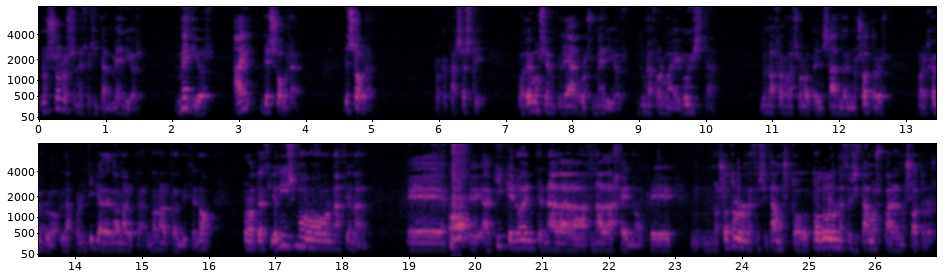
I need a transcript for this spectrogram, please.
no solo se necesitan medios, medios hay de sobra, de sobra. Lo que pasa es que podemos emplear los medios de una forma egoísta, de una forma solo pensando en nosotros. Por ejemplo, la política de Donald Trump. Donald Trump dice, no, proteccionismo nacional. Eh, eh, aquí que no entre nada, nada ajeno, que nosotros lo necesitamos todo, todo lo necesitamos para nosotros.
